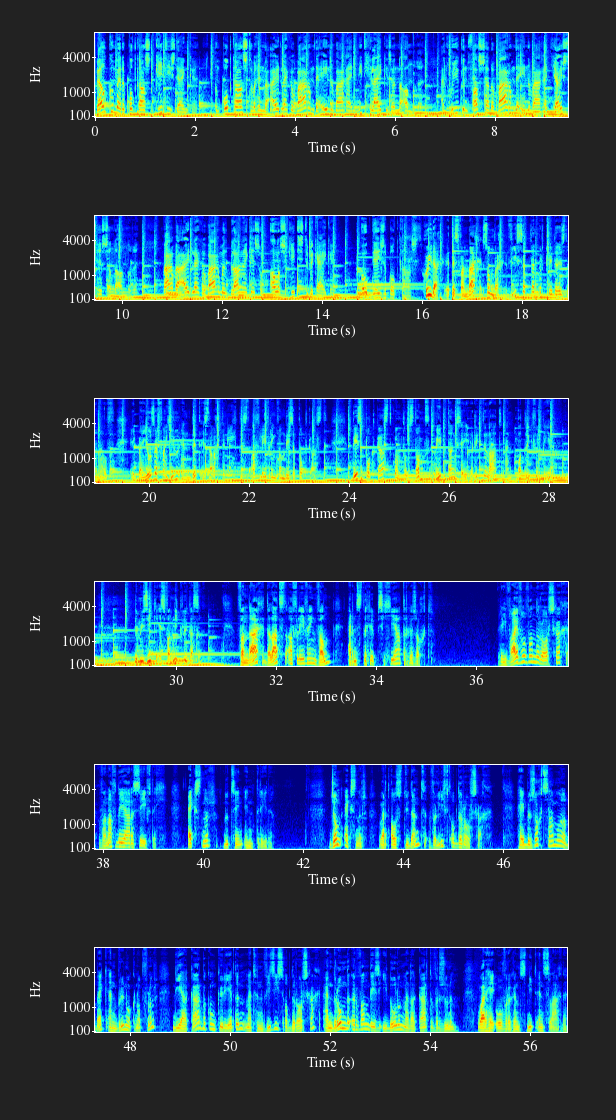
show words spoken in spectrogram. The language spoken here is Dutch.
Welkom bij de podcast Kritisch Denken. Een podcast waarin we uitleggen waarom de ene waarheid niet gelijk is aan de andere. En hoe je kunt vaststellen waarom de ene waarheid juister is dan de andere. Waar we uitleggen waarom het belangrijk is om alles kritisch te bekijken. Ook deze podcast. Goeiedag, het is vandaag zondag 4 september 2011. Ik ben Jozef van Giel en dit is de 98e aflevering van deze podcast. Deze podcast kwam tot stand mede dankzij Riek de Laat en Patrick Vermeeren. De muziek is van Nick Lucassen. Vandaag de laatste aflevering van Ernstige Psychiater gezocht. Revival van de Rorschach vanaf de jaren 70. Exner doet zijn intrede. John Exner werd als student verliefd op de Rorschach. Hij bezocht Samuel Beck en Bruno Knopfler, die elkaar beconcurreerden met hun visies op de Rorschach en droomde ervan deze idolen met elkaar te verzoenen, waar hij overigens niet in slaagde.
